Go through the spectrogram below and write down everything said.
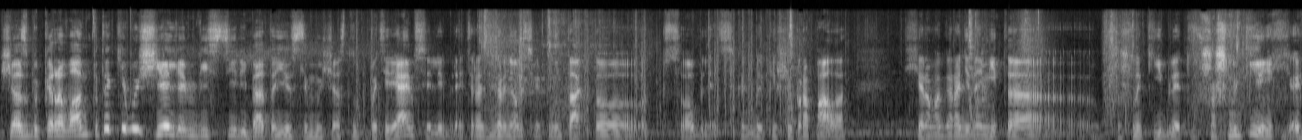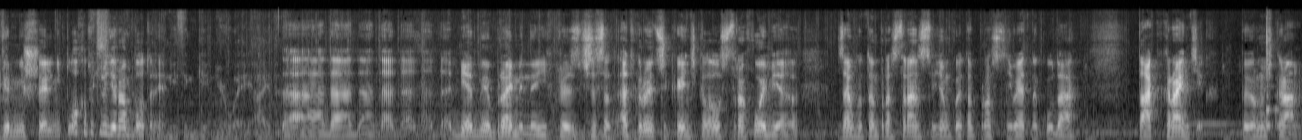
Сейчас бы караван по таким ущельям вести, ребята, если мы сейчас тут потеряемся или, блядь, развернемся как-то не так, то все, блядь, как бы пиши пропало. Херова гора динамита, шашлыки, блядь, тут шашлыки, а вермишель, неплохо тут люди работали. Да, да, да, да, да, да, да, бедные брамины, у них сейчас откроется какая-нибудь клаустрофобия замкнутом пространстве, идем куда-то просто непонятно куда. Так, крантик, повернуть кран.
